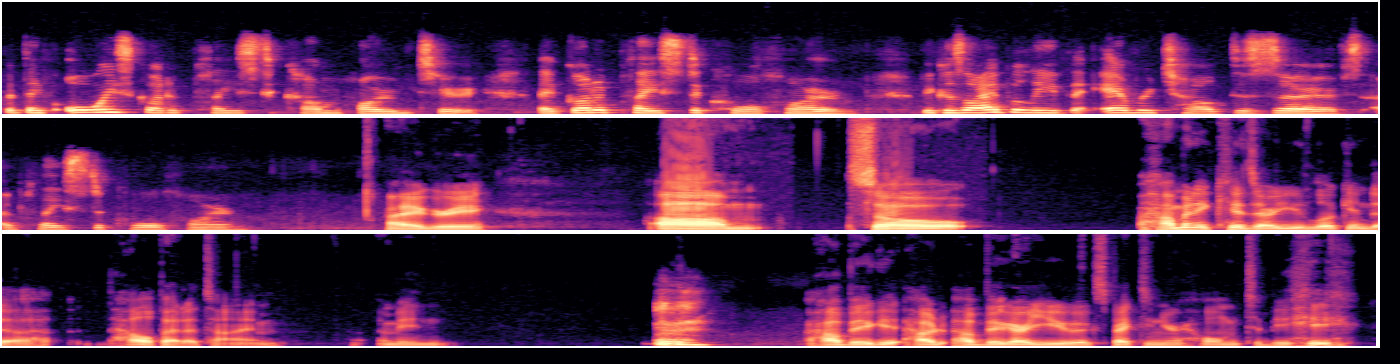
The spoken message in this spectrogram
But they've always got a place to come home to. They've got a place to call home because I believe that every child deserves a place to call home. I agree. Um, so, how many kids are you looking to help at a time? I mean, how big how how big are you expecting your home to be?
